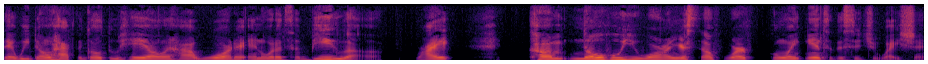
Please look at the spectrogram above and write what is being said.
that we don't have to go through hell and hot water in order to be loved, right? Come know who you are and your self worth going into the situation.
